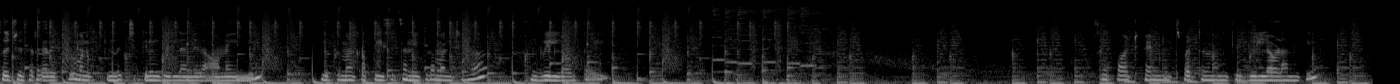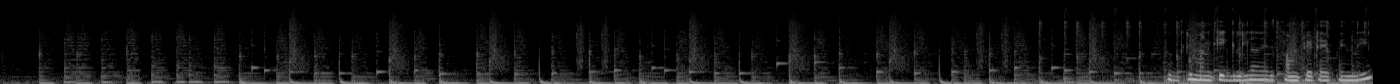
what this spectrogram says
సో చూసారు కదా ఇప్పుడు మనకి కింద చికెన్ గ్రిల్ అనేది ఆన్ అయింది. ఇప్పుడు మనకు ఆ పీసెస్ అన్నీ కూడా మంచిగా గ్రిల్ అవుతాయి. సో ఫార్టీ ఫైవ్ మినిట్స్ పడుతుంది మనకి గ్రిల్ అవ్వడానికి మనకి గ్రిల్ అనేది కంప్లీట్ అయిపోయింది.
